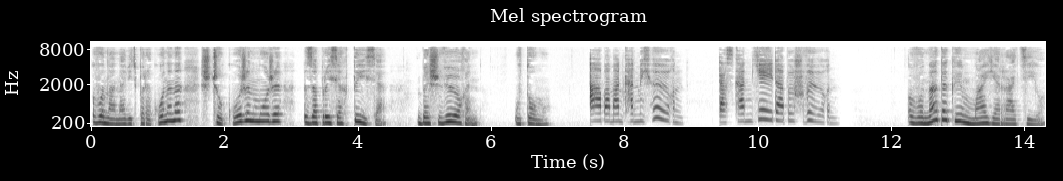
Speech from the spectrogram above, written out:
Вона навіть переконана, що кожен може заприсягтися beschwören у тому. Aber man kann mich hören. Das kann jeder beschwören. Вона таки має рацію.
